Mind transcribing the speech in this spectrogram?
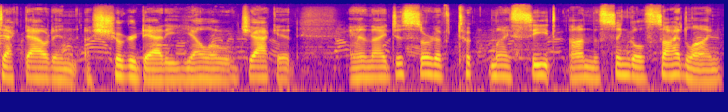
decked out in a sugar daddy yellow jacket. And I just sort of took my seat on the single sideline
